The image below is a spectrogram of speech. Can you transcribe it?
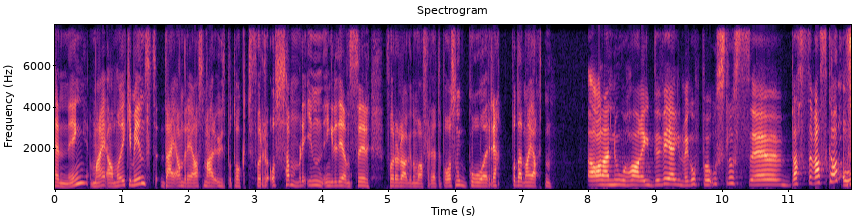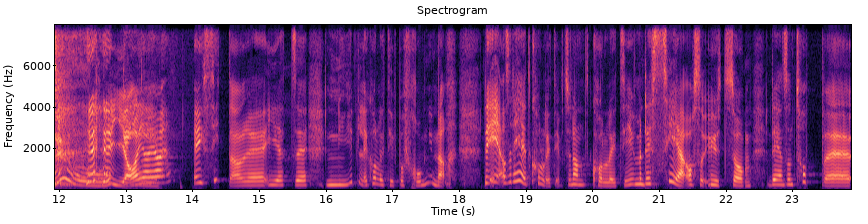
Henning, meg, Anne og ikke minst deg, Andrea, som er ute på tokt for å samle inn ingredienser for å lage noen vafler etterpå. Som går det på denne jakten. Ja, nei, nå har jeg beveget meg opp på Oslos eh, beste vestkant. ok. ja, ja, ja. Jeg sitter eh, i et eh, nydelig kollektiv på Frogner. Det er, altså, det er et kollektiv, studentkollektiv, men det ser altså ut som det er en sånn topp eh,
